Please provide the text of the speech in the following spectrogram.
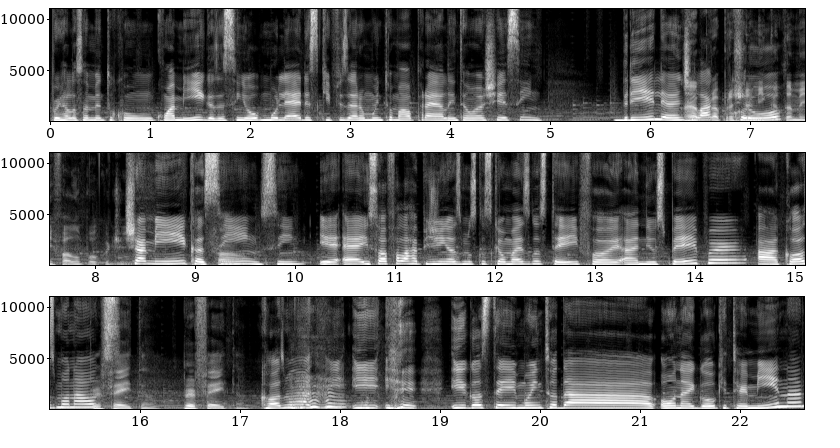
por relacionamento com, com amigas, assim, ou mulheres que fizeram muito mal pra ela. Então eu achei assim. Brilhante, É, a própria lacrou. Xanica também fala um pouco disso. Chamica, sim, sim. E, é, e só falar rapidinho, as músicas que eu mais gostei foi a Newspaper, a Cosmonauts. Perfeita. Perfeita. Cosmonaut e, e, e, e gostei muito da On I Go, que termina.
